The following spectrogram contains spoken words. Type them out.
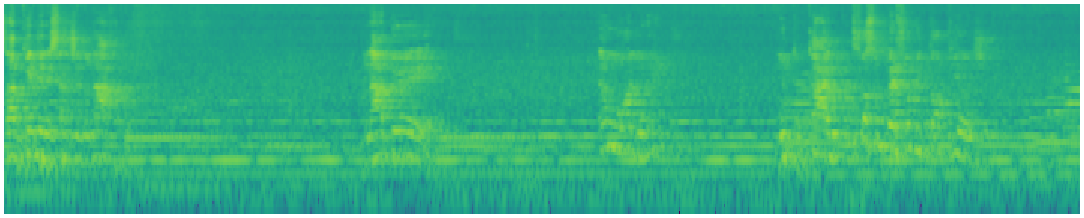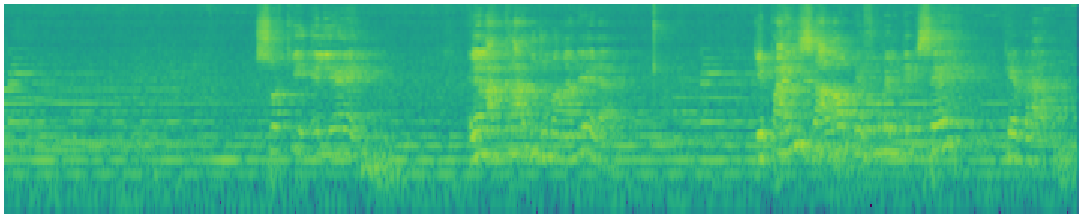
Sabe o que é interessante do nardo? O nardo é, é um óleo, né? Muito caro, como se fosse um perfume top hoje. Só que ele é, ele é lacrado de uma maneira que para exalar o perfume ele tem que ser quebrado.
